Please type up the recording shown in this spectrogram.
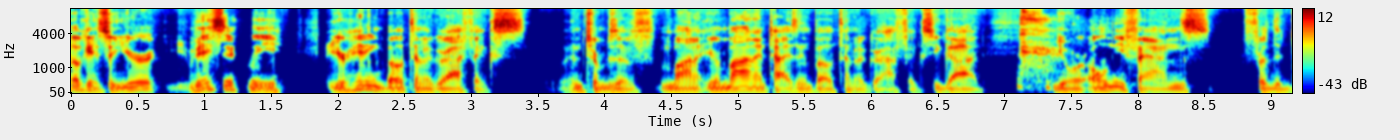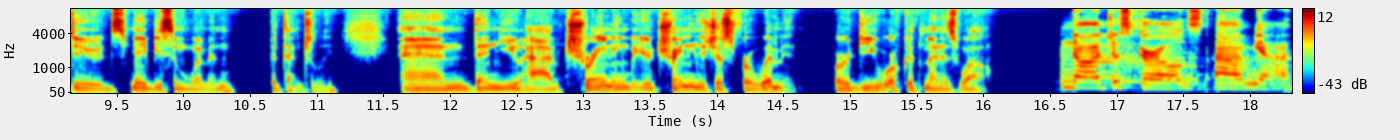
Okay, so you're basically you're hitting both demographics in terms of mon- you're monetizing both demographics. You got your OnlyFans for the dudes, maybe some women potentially, and then you have training, but your training is just for women, or do you work with men as well? No, just girls. Um, yeah,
